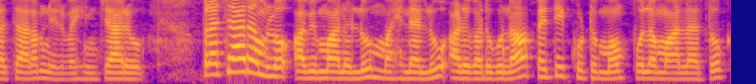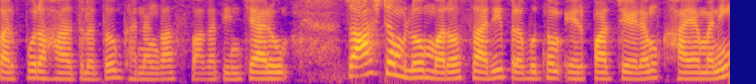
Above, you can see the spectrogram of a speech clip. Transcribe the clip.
ప్రచారం నిర్వహించారు. ప్రచారంలో అభిమానులు మహిళలు అడుగడుగున ప్రతి కుటుంబం పూలమాలలతో కర్పూర హారతులతో ఘనంగా స్వాగతించారు. రాష్ట్రంలో మరోసారి ప్రభుత్వం ఏర్పాటు చేయడం ఖాయమని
